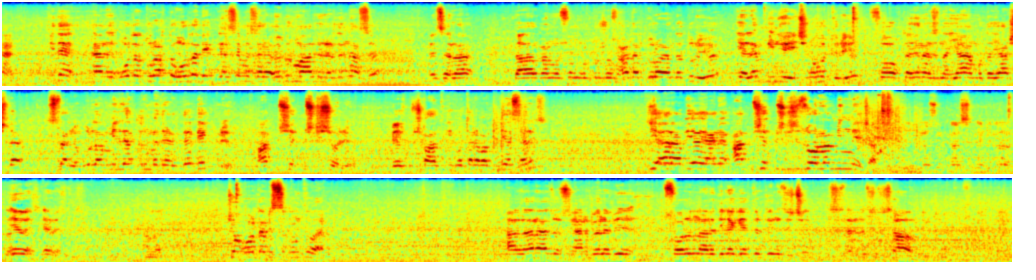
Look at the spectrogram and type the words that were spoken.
Yani bir de yani orada durakta orada beklense mesela öbür mahallelerde nasıl? Mesela Dağılgan olsun, kurtuluş olsun adam durağında duruyor. Gelen biniyor içine oturuyor. Soğukta en azından yağmurda, yaşta ıslanıyor. Buradan millet kırmızılıkta bekliyor. 60-70 kişi oluyor. 5.5-6 gibi o tarafa giderseniz bir arabaya yani 60-70 kişi zorla binmeye çalışıyor. Migros'un karşısındaki durakta. Evet, evet. Anladım. Çok orada bir sıkıntı var. Allah razı olsun yani böyle bir sorunları dile getirdiğiniz için sağ olun.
